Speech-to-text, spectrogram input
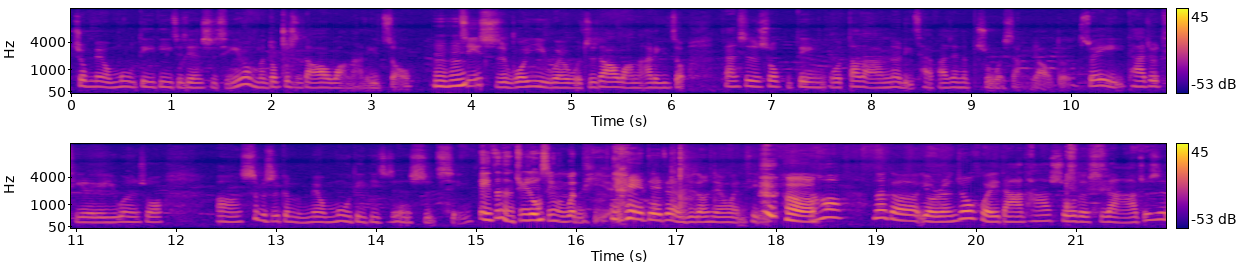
就没有目的地这件事情？因为我们都不知道要往哪里走，嗯、哼即使我以为我知道要往哪里走，但是说不定我到达了那里才发现那不是我想要的，所以他就提了一个疑问说，嗯、呃，是不是根本没有目的地这件事情？哎、欸，这很居中心的问题，对 对，这很居中心的问题，然后。那个有人就回答他说的是啊，就是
